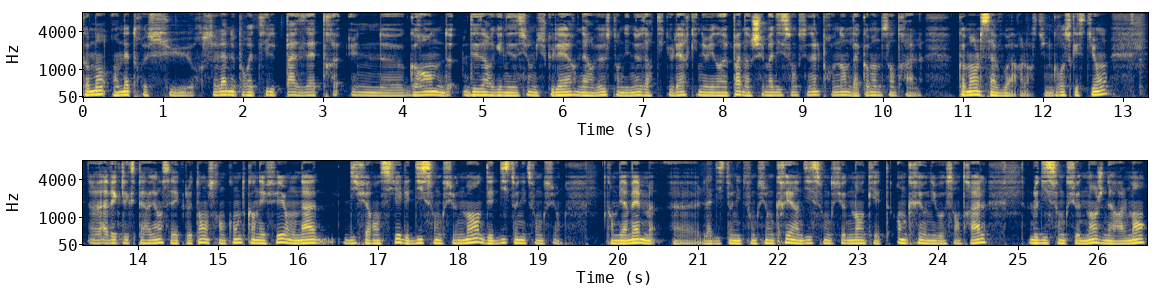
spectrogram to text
Comment en être sûr? Cela ne pourrait-il pas être une grande désorganisation musculaire, nerveuse, tendineuse, articulaire qui ne viendrait pas d'un schéma dysfonctionnel provenant de la commande centrale? Comment le savoir? Alors c'est une grosse question. Euh, avec l'expérience, avec le temps, on se rend compte qu'en effet, on a différencié les dysfonctionnements des dystonies de fonction. Quand bien même euh, la dystonie de fonction crée un dysfonctionnement qui est ancré au niveau central, le dysfonctionnement, généralement,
